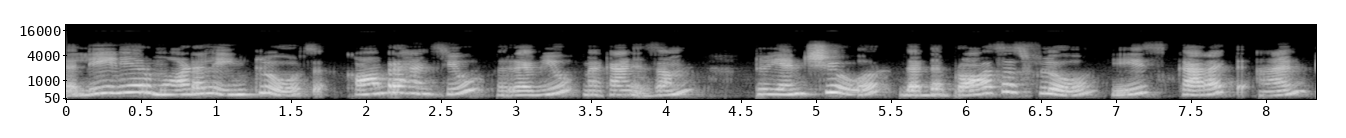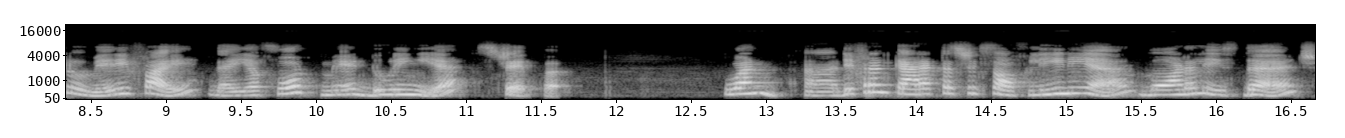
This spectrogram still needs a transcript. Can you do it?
the linear model includes comprehensive review mechanism to ensure that the process flow is correct and to verify the effort made during a step. One uh, different characteristics of linear model is that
